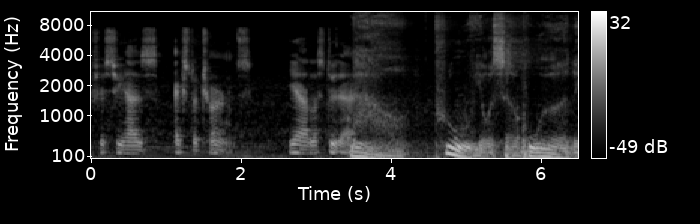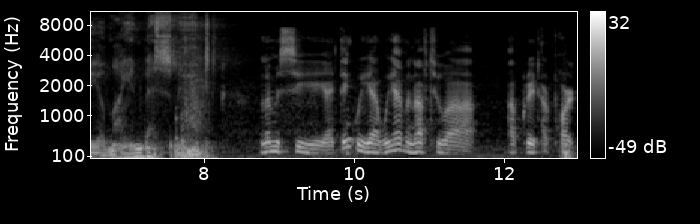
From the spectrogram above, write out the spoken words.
She, she has extra turns. Yeah, let's do that. Now, prove yourself worthy of my investment. Let me see. I think we have we have enough to uh, upgrade her part.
